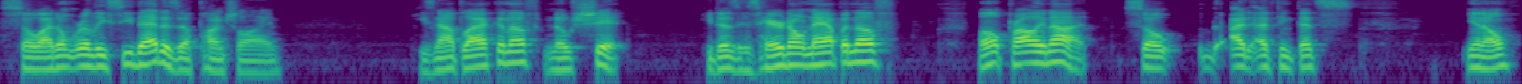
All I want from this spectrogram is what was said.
So I don't really see that as a punchline. He's not black enough? No shit. He does his hair don't nap enough? Well, probably not. So I, I think that's you know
